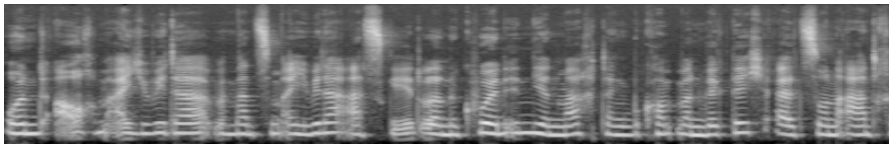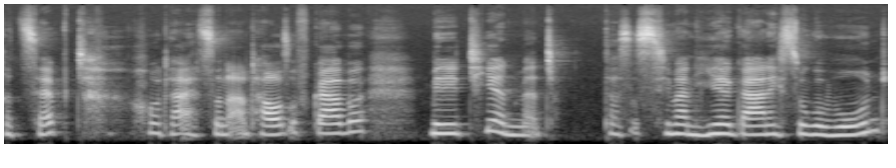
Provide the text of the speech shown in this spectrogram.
Und auch im Ayurveda, wenn man zum Ayurveda-Arzt geht oder eine Kur in Indien macht, dann bekommt man wirklich als so eine Art Rezept oder als so eine Art Hausaufgabe Meditieren mit. Das ist man hier gar nicht so gewohnt.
